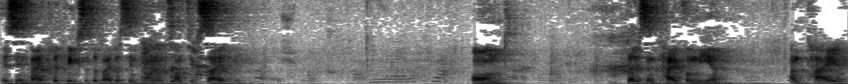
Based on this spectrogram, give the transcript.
Es sind weitere Texte dabei, das sind 29 Seiten. Und da ist ein Teil von mir, ein Teil,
